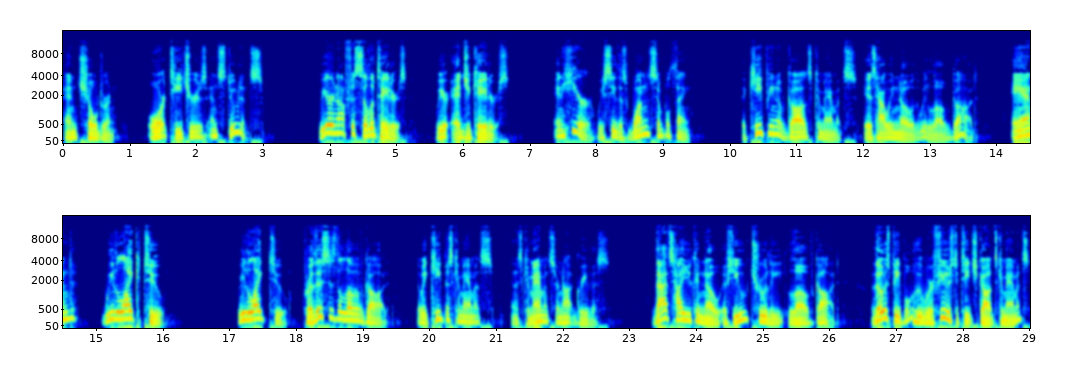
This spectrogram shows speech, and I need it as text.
and children or teachers and students. We are not facilitators, we are educators. And here we see this one simple thing the keeping of God's commandments is how we know that we love God. And we like to. We like to. For this is the love of God, that we keep his commandments, and his commandments are not grievous. That's how you can know if you truly love God. Those people who refuse to teach God's commandments,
